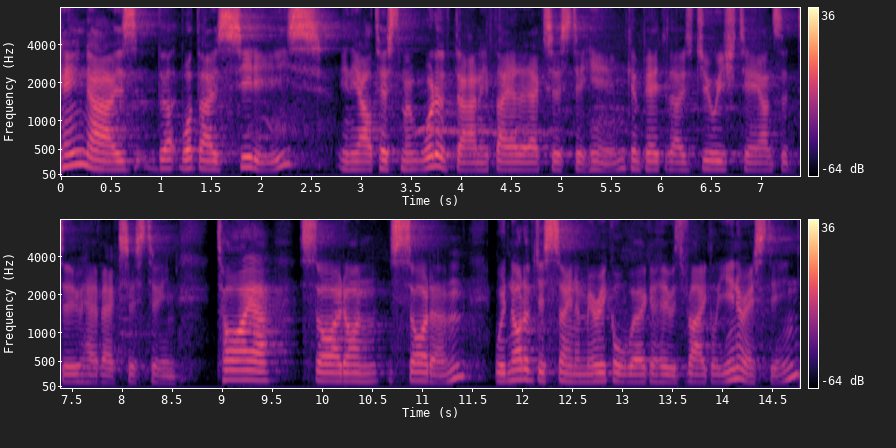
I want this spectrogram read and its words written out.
he knows what those cities in the Old Testament would have done if they had access to him compared to those Jewish towns that do have access to him. Tyre, Sidon, Sodom would not have just seen a miracle worker who was vaguely interesting,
